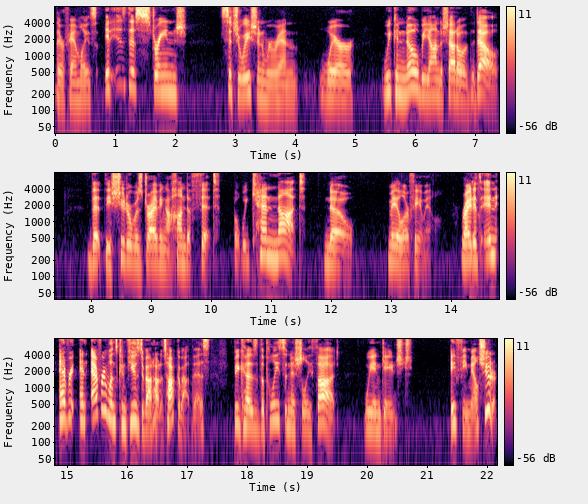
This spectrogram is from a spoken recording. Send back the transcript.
their families. It is this strange situation we're in where we can know beyond a shadow of the doubt that the shooter was driving a Honda Fit, but we cannot know male or female. Right? Yeah. It's in every and everyone's confused about how to talk about this because the police initially thought we engaged a female shooter.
